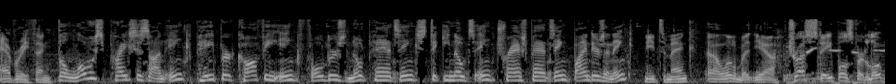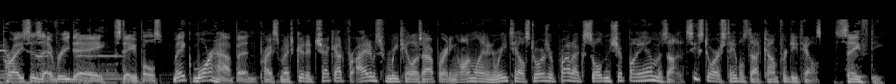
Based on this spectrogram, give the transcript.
Everything. The lowest prices on ink, paper, coffee, ink, folders, notepads, ink, sticky notes, ink, trash pads, ink, binders, and ink? Need some ink? a little bit, yeah. Trust Staples for low prices every day. Staples, make more happen. Price match good at checkout for items from retailers operating online in retail stores or products sold and shipped by Amazon. See store staples.com for details. Safety.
